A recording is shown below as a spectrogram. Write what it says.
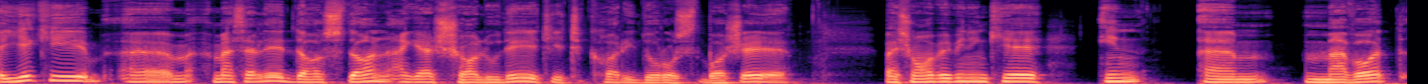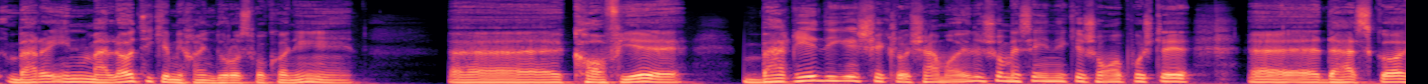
یکی مسئله داستان اگر شالوده کاری درست باشه و شما ببینین که این مواد برای این ملاتی که می‌خواین درست بکنین کافیه بقیه دیگه شکل و شمایلش رو مثل اینه که شما پشت دستگاه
